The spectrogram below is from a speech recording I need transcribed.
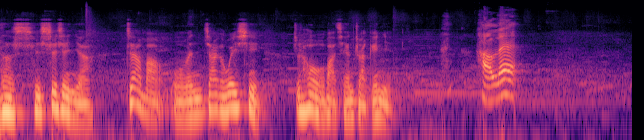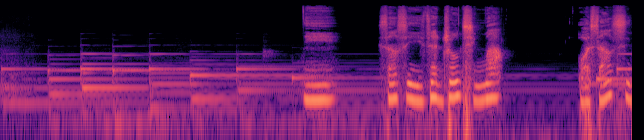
那谢谢谢你啊。这样吧，我们加个微信，之后我把钱转给你。好嘞。相信一见钟情吗？我相信。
